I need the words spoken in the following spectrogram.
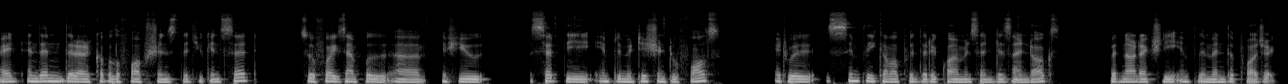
right? And then there are a couple of options that you can set. So for example, uh, if you set the implementation to false, it will simply come up with the requirements and design docs, but not actually implement the project.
